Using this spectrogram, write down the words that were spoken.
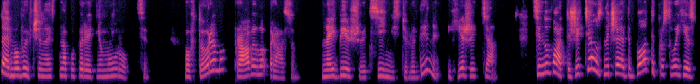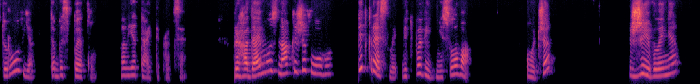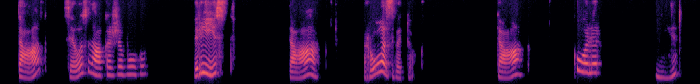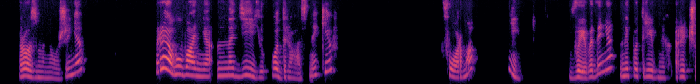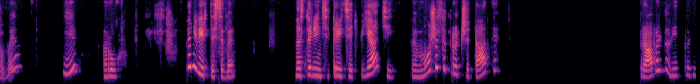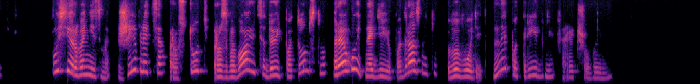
Пригадаймо вивчене на попередньому уроці. Повторимо правило разом. Найбільшою цінністю людини є життя. Цінувати життя означає дбати про своє здоров'я та безпеку. Пам'ятайте про це. Пригадаймо ознаки живого. Підкресли відповідні слова. Отже, живлення так, це ознака живого. Ріст так. Розвиток так. Колір ні. Розмноження, реагування на дію подразників, форма ні. Виведення непотрібних речовин і рух. Перевірте себе. На сторінці 35 ви можете прочитати правильну відповідь. Усі організми живляться, ростуть, розвиваються, дають потомство, реагують на дію подразників, виводять непотрібні речовини.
